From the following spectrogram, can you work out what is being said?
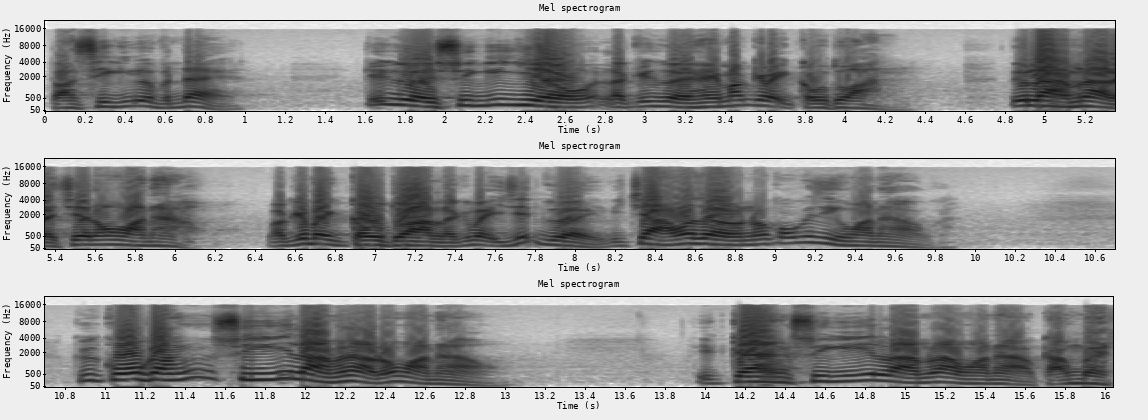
toàn suy nghĩ về vấn đề. Cái người suy nghĩ nhiều là cái người hay mắc cái bệnh cầu toàn. Tức làm thế nào để cho nó hoàn hảo? Và cái bệnh cầu toàn là cái bệnh giết người. Vì chả bao giờ nó có cái gì hoàn hảo cả. Cứ cố gắng suy nghĩ làm thế nào nó hoàn hảo. Thì càng suy nghĩ làm thế nào hoàn hảo càng mệt.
